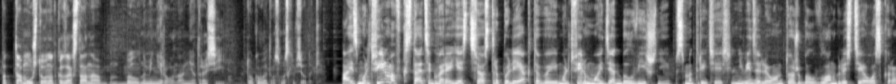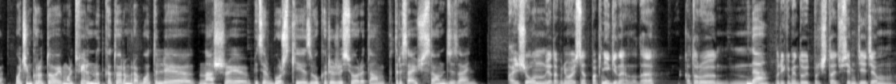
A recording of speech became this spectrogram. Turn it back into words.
потому, что он от Казахстана был номинирован, а не от России. Только в этом смысле все-таки. А из мультфильмов, кстати говоря, есть сестры Полиэктовы, и мультфильм «Мой дед был вишней». Посмотрите, если не видели, он тоже был в лонг-листе Оскара. Очень крутой мультфильм, над которым работали наши петербургские звукорежиссеры. Там потрясающий саунд-дизайн. А еще он, я так понимаю, снят по книге, наверное, да? Которую Да. рекомендуют прочитать всем детям,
